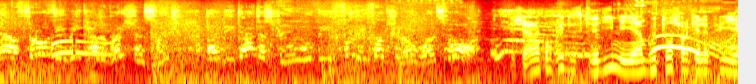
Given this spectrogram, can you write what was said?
Now throw the recalibration switch, and the data stream will be fully functional once more. J'ai rien compris de ce qu'il a dit, mais il y a un bouton sur lequel appuyer.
